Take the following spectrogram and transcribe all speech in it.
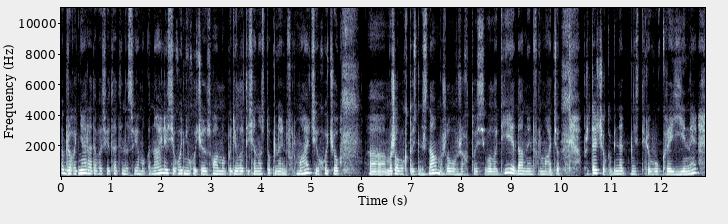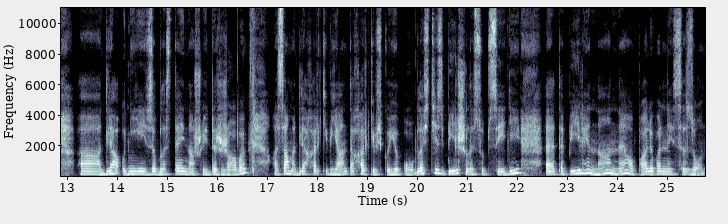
Доброго дня, рада вас вітати на своєму каналі. Сьогодні хочу з вами поділитися наступною інформацією. Хочу, е, можливо, хтось не знав, можливо, вже хтось володіє даною інформацією про те, що Кабінет міністрів України е, для однієї з областей нашої держави, а саме для харків'ян та Харківської області, збільшили субсидії е, та пільги на неопалювальний сезон.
